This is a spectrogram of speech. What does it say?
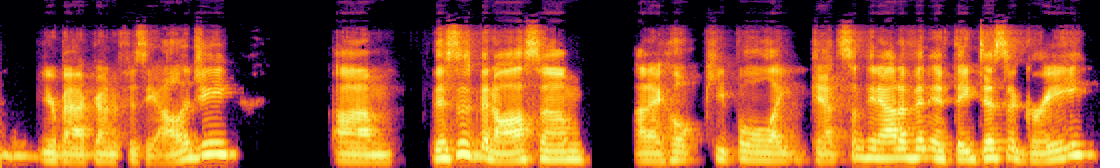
Mhm. your background in physiology. Um, this has been awesome, and I hope people, like, get something out of it. If they disagree,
